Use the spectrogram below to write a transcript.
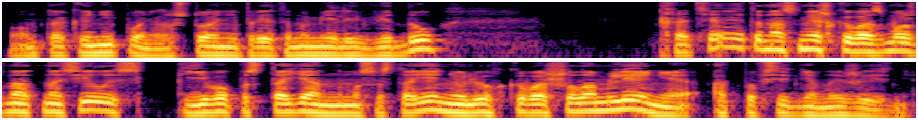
Он так и не понял, что они при этом имели в виду, хотя эта насмешка, возможно, относилась к его постоянному состоянию легкого ошеломления от повседневной жизни.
